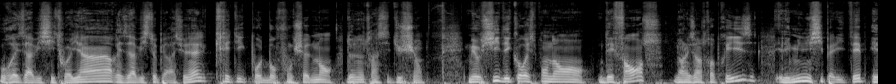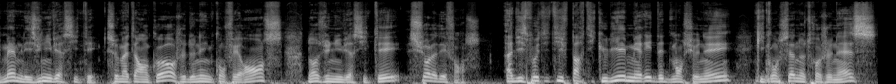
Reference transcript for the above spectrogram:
ou réservistes citoyens, réservistes opérationnels, critiques pour le bon fonctionnement de notre institution, mais aussi des correspondants défense dans les entreprises, les municipalités et même les universités. Ce matin encore, je donnais une conférence dans une université sur la défense. Un dispositif particulier mérite d'être mentionné, qui concerne notre jeunesse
